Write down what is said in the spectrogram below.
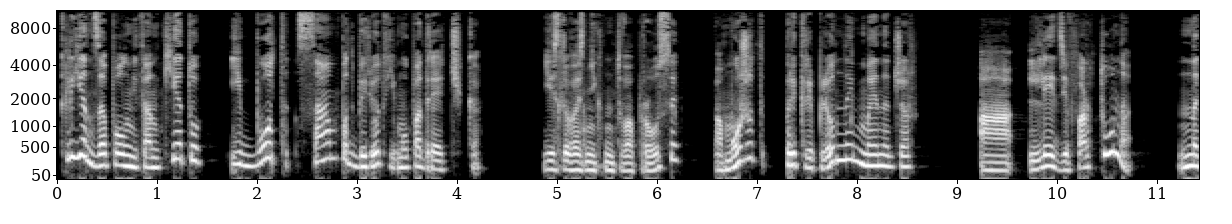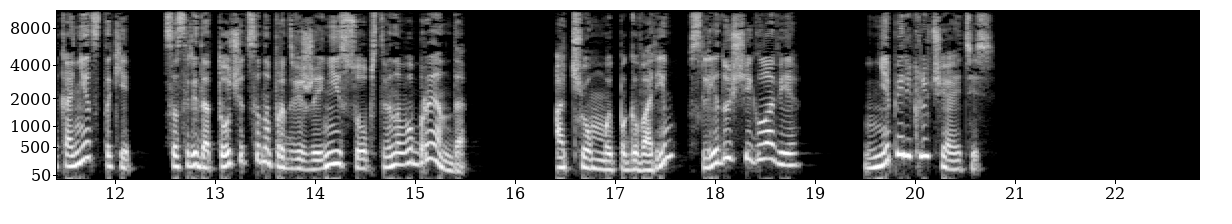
Клиент заполнит анкету, и бот сам подберет ему подрядчика. Если возникнут вопросы, поможет прикрепленный менеджер. А леди Фортуна наконец-таки сосредоточится на продвижении собственного бренда, о чем мы поговорим в следующей главе. Не переключайтесь.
